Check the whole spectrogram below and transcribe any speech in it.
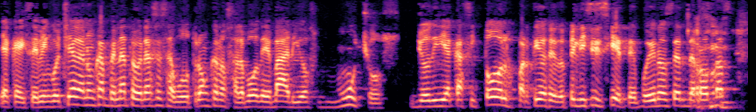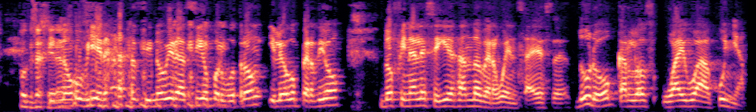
Y acá dice, Bengochea ganó un campeonato gracias a Butrón que nos salvó de varios, muchos, yo diría casi todos los partidos de 2017. Pudieron ser derrotas si no, hubiera, si no hubiera sido por Butrón y luego perdió dos finales seguidas dando vergüenza. Es duro Carlos Guaigua Acuña,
